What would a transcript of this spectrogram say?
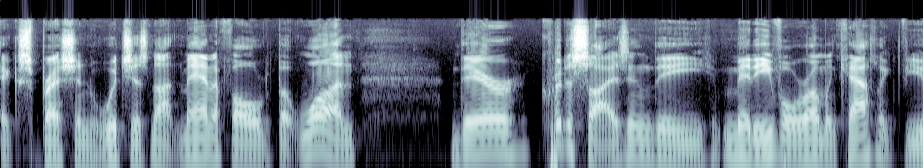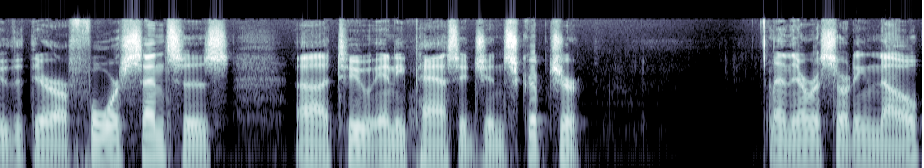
expression, which is not manifold but one, they're criticizing the medieval Roman Catholic view that there are four senses uh, to any passage in Scripture. And they're asserting no,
